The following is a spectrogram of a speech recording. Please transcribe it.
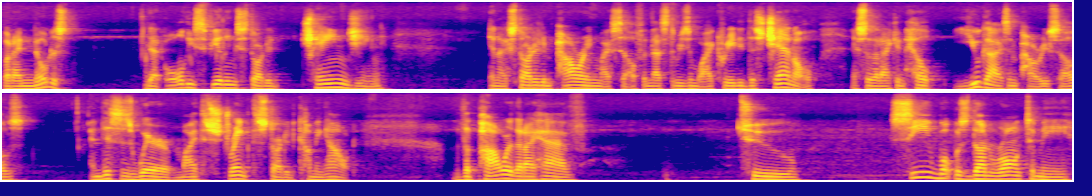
but I noticed that all these feelings started changing, and I started empowering myself, and that's the reason why I created this channel and so that I can help you guys empower yourselves. And this is where my strength started coming out. The power that I have to see what was done wrong to me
